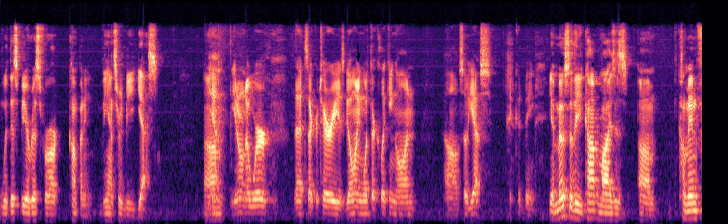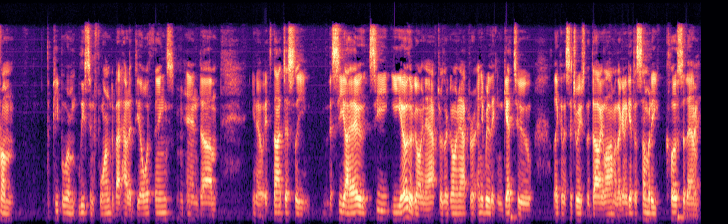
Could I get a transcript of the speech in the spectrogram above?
Would this be a risk for our company? The answer would be yes. Yeah, Um, you don't know where that secretary is going, what they're clicking on. Uh, so yes, it could be. yeah, most of the compromises um, come in from people who are least informed about how to deal with things. Mhm. And, um, you know, it's not just the, the CIO, CEO they're going after, they're going after anybody they can get to, like in the situation of the Dalai Lama, they're going to get to somebody close to them, Right.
